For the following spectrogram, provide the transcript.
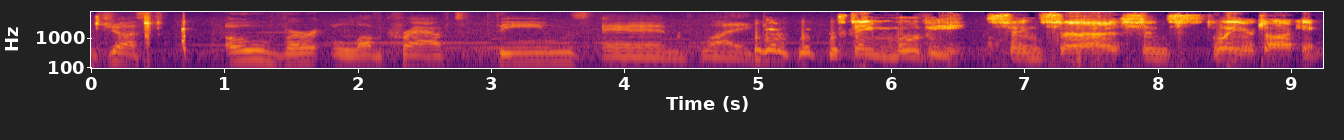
just overt Lovecraft themes and like the same movie since uh, since the way you're talking.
